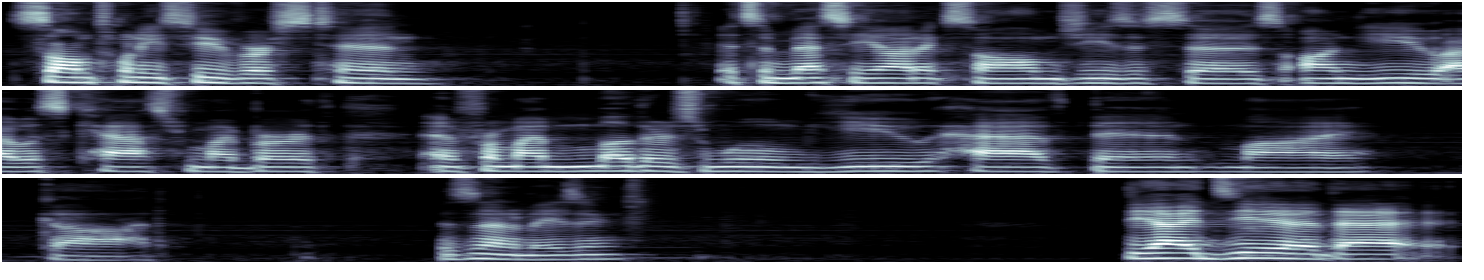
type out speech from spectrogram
Psalm 22, verse 10. It's a messianic psalm. Jesus says, On you I was cast from my birth, and from my mother's womb you have been my God. Isn't that amazing? The idea that,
